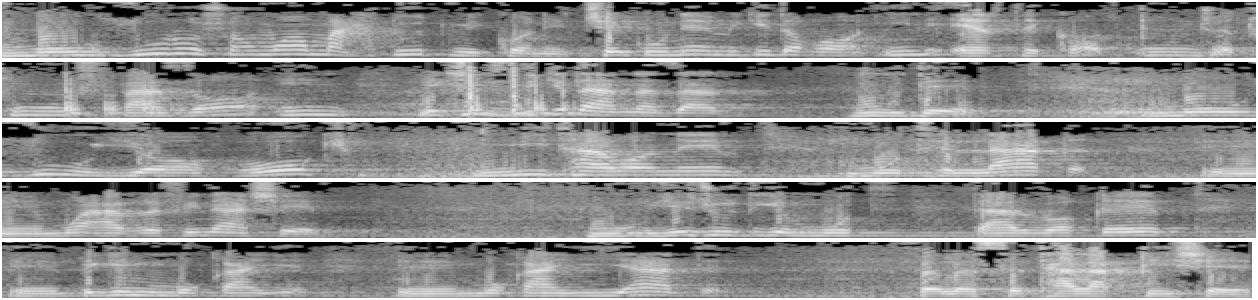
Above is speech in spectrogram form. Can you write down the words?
موضوع رو شما محدود می‌کنید. چگونه؟ میگید آقا این ارتکاز اونجا تو اون فضا این یک چیز دیگه در نظر بوده. موضوع یا حکم می‌توانه مطلق معرفی نشه. یه جور دیگه مت در واقع بگیم مقید خلاصه تلقیشه.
